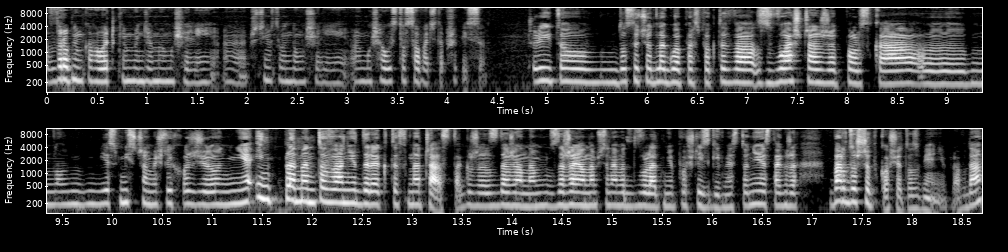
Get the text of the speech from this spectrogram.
z drobnym kawałeczkiem będziemy musieli, e, przedsiębiorstwa będą musieli, musiały stosować te przepisy. Czyli to dosyć odległa perspektywa, zwłaszcza, że Polska y, no, jest mistrzem, jeśli chodzi o nieimplementowanie dyrektyw na czas. Także zdarza nam, zdarzają nam się nawet dwuletnie poślizgi, więc to nie jest tak, że bardzo szybko się to zmieni, prawda?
